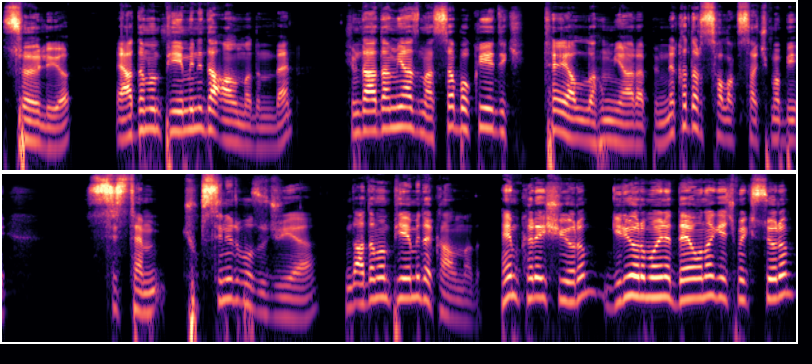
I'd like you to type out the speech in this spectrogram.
Söylüyor. E adamın PM'ini de almadım ben. Şimdi adam yazmazsa boku yedik. Tey Allah'ım ya Rabbim ne kadar salak saçma bir sistem. Çok sinir bozucu ya. Şimdi adamın PM'i de kalmadı. Hem crash yiyorum. Giriyorum oyuna D10'a geçmek istiyorum.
